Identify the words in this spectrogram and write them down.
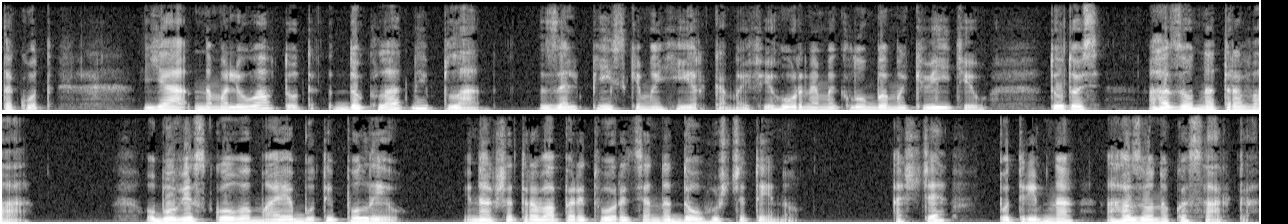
Так от, я намалював тут докладний план з альпійськими гірками, фігурними клумбами квітів. Тут ось газонна трава. Обов'язково має бути полив, інакше трава перетвориться на довгу щетину. А ще потрібна газонокосарка.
